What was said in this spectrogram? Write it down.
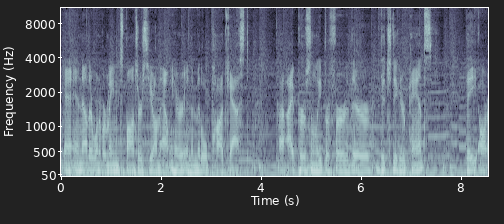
and, and, now they're one of our main sponsors here on the Out Here in the Middle podcast. Uh, I personally prefer their ditch digger pants they are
